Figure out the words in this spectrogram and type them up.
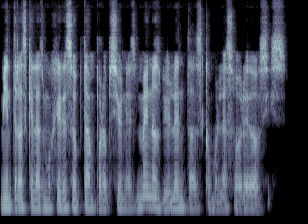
mientras que las mujeres optan por opciones menos violentas como la sobredosis.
